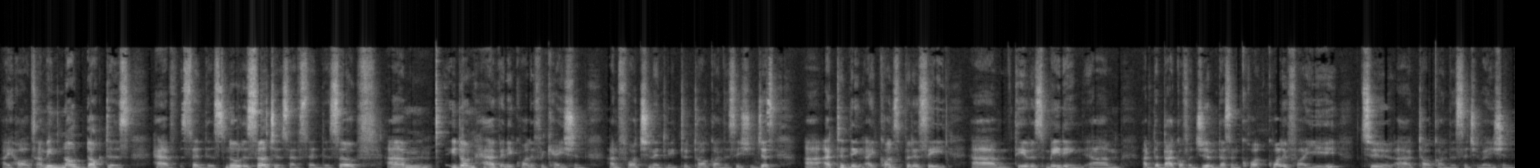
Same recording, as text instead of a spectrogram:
hoax. I mean, no doctors have said this. No researchers have said this. So um, you don't have any qualification, unfortunately, to talk on this issue. Just uh, attending a conspiracy um, theorist meeting um, at the back of a gym doesn't qualify you to uh, talk on this situation.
